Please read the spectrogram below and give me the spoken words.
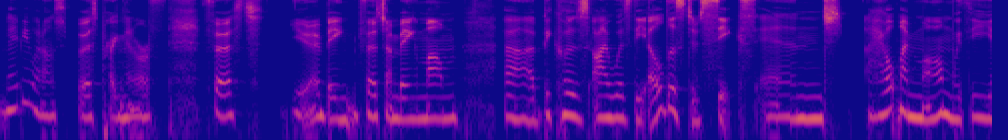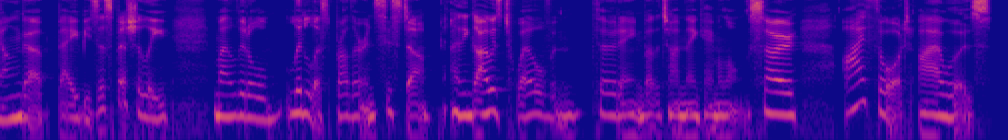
Maybe when I was first pregnant or first, you know, being first time being a mum, uh, because I was the eldest of six and I helped my mom with the younger babies, especially my little littlest brother and sister. I think I was 12 and 13 by the time they came along. So I thought I was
